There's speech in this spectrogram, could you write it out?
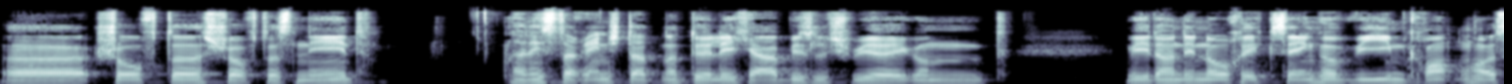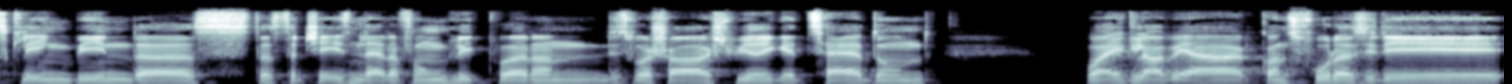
äh, schafft das, schafft das nicht. Dann ist der Rennstart natürlich auch ein bisschen schwierig und wie ich dann die Nachricht gesehen habe, wie ich im Krankenhaus gelegen bin, dass, dass der Jason leider verunglückt war, dann, das war schon eine schwierige Zeit und war ich glaube ich auch ganz froh, dass ich die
